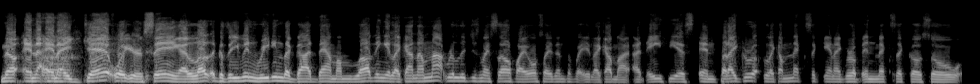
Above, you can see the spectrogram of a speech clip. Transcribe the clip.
No, and and I Uh, get what you're saying. I love it because even reading the goddamn, I'm loving it. Like, and I'm not religious myself. I also identify like I'm a, an atheist, and but I grew up like I'm Mexican. I grew up in Mexico, so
